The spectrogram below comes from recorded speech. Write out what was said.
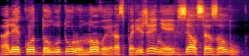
Олег отдал Удуру новые распоряжения и взялся за лук.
